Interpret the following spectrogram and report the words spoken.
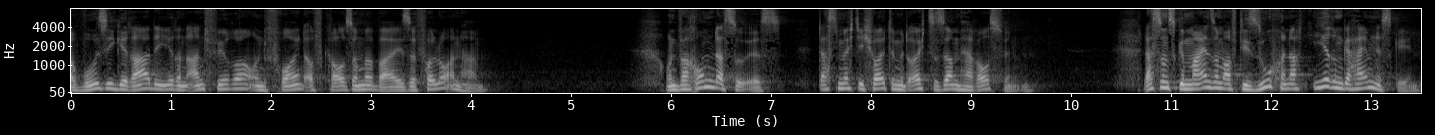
obwohl sie gerade ihren Anführer und Freund auf grausame Weise verloren haben. Und warum das so ist, das möchte ich heute mit euch zusammen herausfinden. Lasst uns gemeinsam auf die Suche nach ihrem Geheimnis gehen.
